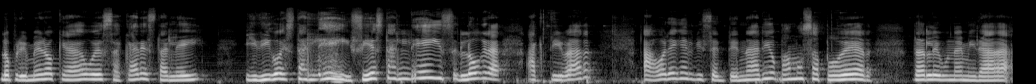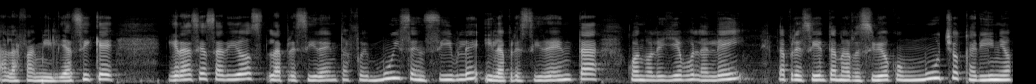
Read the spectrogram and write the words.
lo primero que hago es sacar esta ley y digo, esta ley, si esta ley se logra activar, ahora en el Bicentenario vamos a poder darle una mirada a la familia. Así que gracias a Dios la presidenta fue muy sensible y la presidenta cuando le llevo la ley, la presidenta me recibió con mucho cariño,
